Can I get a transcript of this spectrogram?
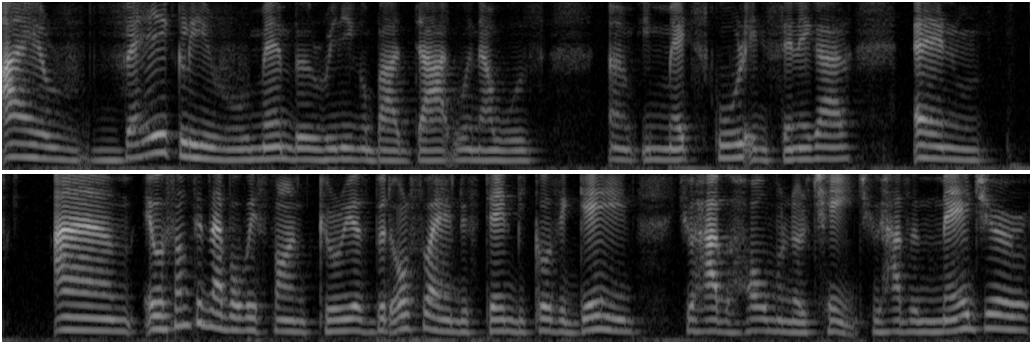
I vaguely remember reading about that when I was um, in med school in Senegal, and um, it was something that I've always found curious, but also I understand because again, you have a hormonal change. You have a major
